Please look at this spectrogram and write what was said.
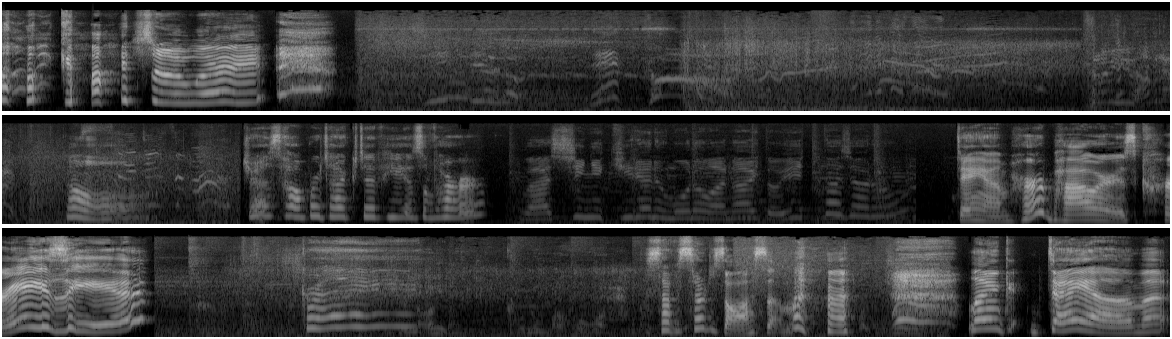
oh my dash away. Oh, just how protective he is of her. Damn, her power is crazy. Great. This episode is awesome. like, damn.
